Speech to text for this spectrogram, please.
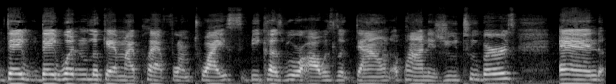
they they wouldn't look at my platform twice because we were always looked down upon as YouTubers. And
